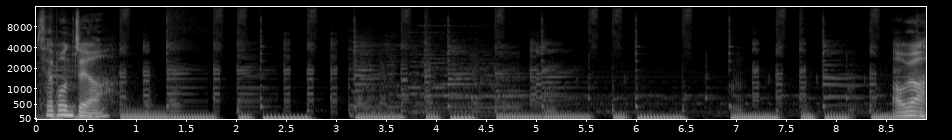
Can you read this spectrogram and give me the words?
세 번째야. 아 뭐야.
